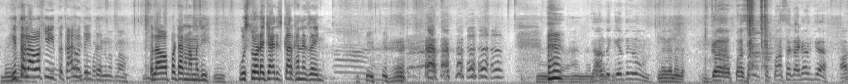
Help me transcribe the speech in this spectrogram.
लय इथं लावा. की इथं काय होतं इथं? पटांगणात लावा. पटांगणामध्ये. ऊस तोडायच्या आधीच कारखान्यात जाईन. हं, नका नका. गा- पाच पाच सहा गाड्या होत्या आत.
